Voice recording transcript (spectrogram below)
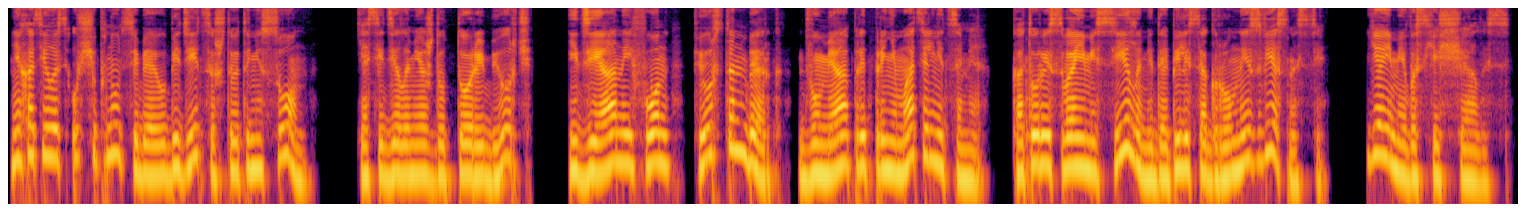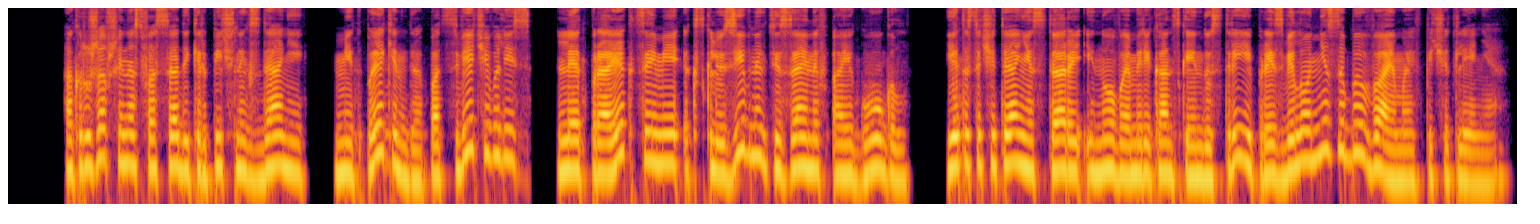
Мне хотелось ущипнуть себя и убедиться, что это не сон. Я сидела между Тори Бёрч и Дианой фон Фюрстенберг, двумя предпринимательницами, которые своими силами добились огромной известности. Я ими восхищалась. Окружавшие нас фасады кирпичных зданий Мидпекинга подсвечивались LED-проекциями эксклюзивных дизайнов iGoogle, и это сочетание старой и новой американской индустрии произвело незабываемое впечатление.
